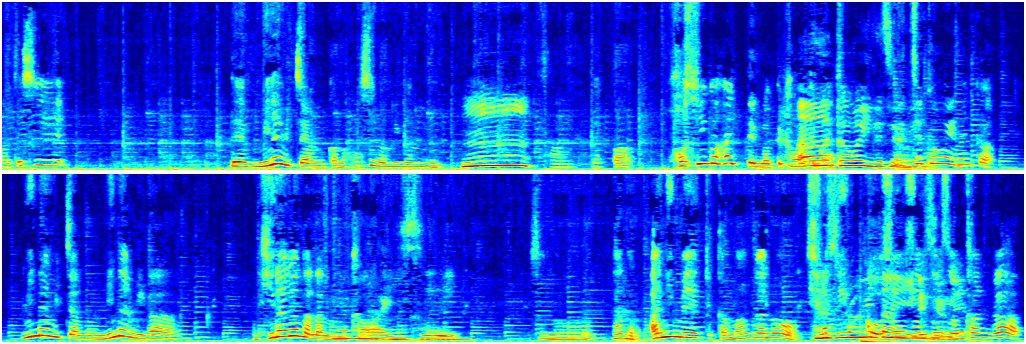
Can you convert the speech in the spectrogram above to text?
私、で、みなみちゃんかな、星野みなみうーん。さん。やっぱ、星が入ってるのって可愛くあない？ー、可愛いですよね。めっちゃ可愛い。なんか、みなみちゃんのみなみが、ひらがななのも可愛いし、その、なんだろう、アニメとか漫画のキャラクターみたいそうそうそうそう、感が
